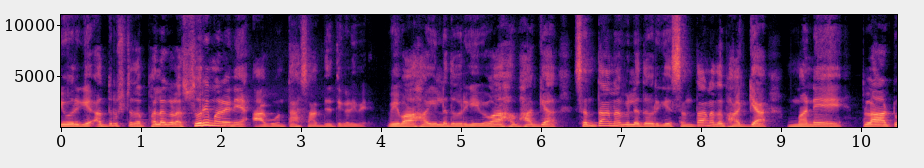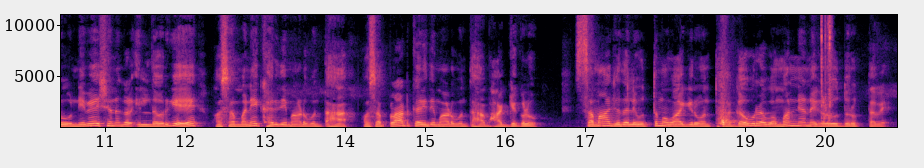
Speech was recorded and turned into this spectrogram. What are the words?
ಇವರಿಗೆ ಅದೃಷ್ಟದ ಫಲಗಳ ಸುರಿಮರಣೆ ಆಗುವಂತಹ ಸಾಧ್ಯತೆಗಳಿವೆ. ವಿವಾಹ ಇಲ್ಲದವರಿಗೆ ವಿವಾಹ ಭಾಗ್ಯ, ಸಂತಾನವಿಲ್ಲದವರಿಗೆ ಸಂತಾನದ ಭಾಗ್ಯ, ಮನೆ, ಪ್ಲಾಟು, ನಿವೇಶನಗಳು ಇಲ್ಲದವರಿಗೆ ಹೊಸ ಮನೆ ಖರೀದಿ ಮಾಡುವಂತಹ, ಹೊಸ ಪ್ಲಾಟ್ ಖರೀದಿ ಮಾಡುವಂತಹ ಭಾಗ್ಯಗಳು. ಸಮಾಜದಲ್ಲಿ ಉತ್ತಮವಾಗಿರುವಂತಹ ಗೌರವ ಮನ್ನಣೆಗಳು ದೊರಕ್ತವೆ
